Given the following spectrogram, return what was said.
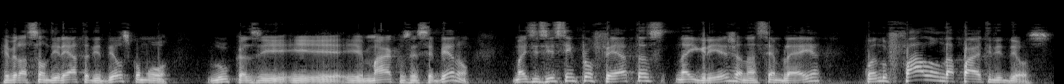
revelação direta de Deus, como Lucas e, e, e Marcos receberam, mas existem profetas na igreja, na assembleia, quando falam da parte de Deus.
